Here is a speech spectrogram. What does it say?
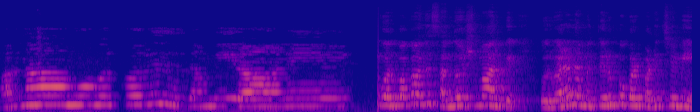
மன்னாமுகத்தொரு தம்பிரானே. ஒரு பக்கம் வந்து சந்தோஷமா இருக்கு. ஒருவேளை நம்ம திருப்புகழ் படிச்சோமே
